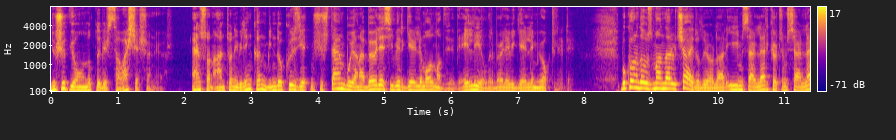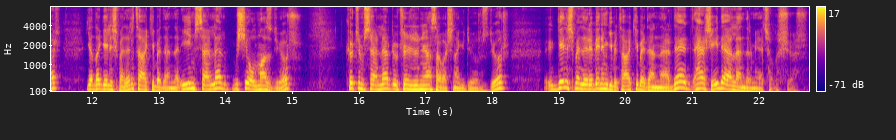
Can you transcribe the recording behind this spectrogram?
düşük yoğunluklu bir savaş yaşanıyor. En son Anthony Blinken 1973'ten bu yana böylesi bir gerilim olmadı dedi. 50 yıldır böyle bir gerilim yoktu dedi. Bu konuda uzmanlar üçe ayrılıyorlar. İyimserler, kötümserler ya da gelişmeleri takip edenler. İyimserler bir şey olmaz diyor. Kötümserler 3. Dünya Savaşı'na gidiyoruz diyor. Gelişmeleri benim gibi takip edenler de her şeyi değerlendirmeye çalışıyor.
